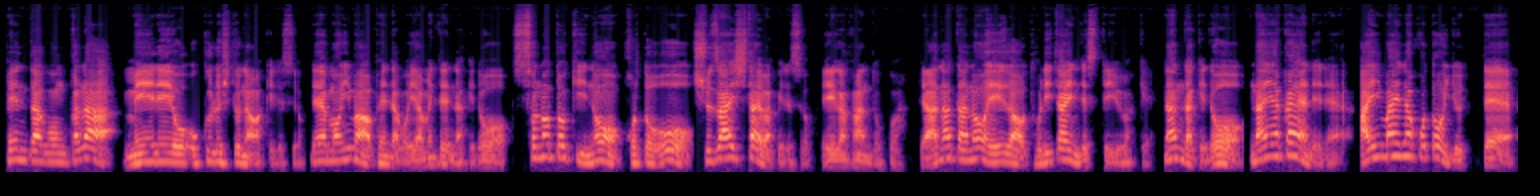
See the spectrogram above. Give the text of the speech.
ペンタゴンから命令を送る人なわけですよ。で、もう今はペンタゴン辞めてんだけど、その時のことを取材したいわけですよ。映画監督は。で、あなたの映画を撮りたいんですっていうわけ。なんだけど、なんやかんやでね、曖昧なことを言って、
